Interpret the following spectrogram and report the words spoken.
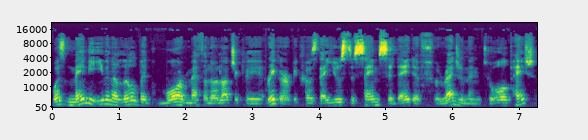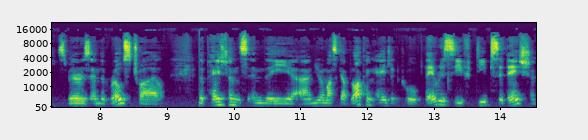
was maybe even a little bit more methodologically rigor because they used the same sedative regimen to all patients, whereas in the Rose trial, the patients in the uh, neuromuscular blocking agent group, they received deep sedation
